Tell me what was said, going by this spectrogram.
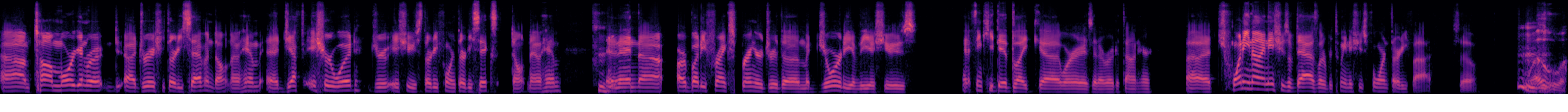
Yeah. Um, Tom Morgan wrote, uh, drew issue 37. Don't know him. Uh, Jeff Isherwood drew issues 34 and 36. Don't know him. and then uh, our buddy Frank Springer drew the majority of the issues. I think he did like uh, where is it? I wrote it down here. Uh, 29 issues of Dazzler between issues four and 35. So Whoa.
